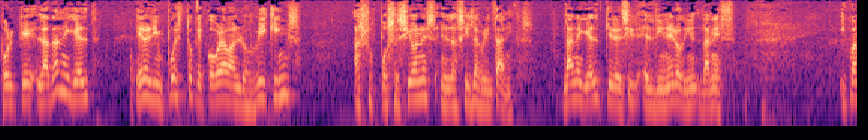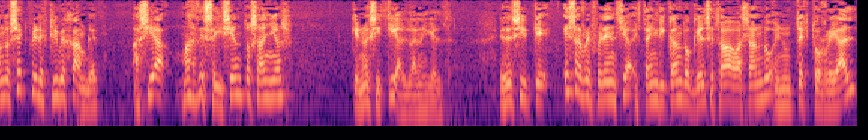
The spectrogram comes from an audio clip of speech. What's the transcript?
Porque la Danegeld era el impuesto que cobraban los vikings a sus posesiones en las Islas Británicas. Danegeld quiere decir el dinero di- danés. Y cuando Shakespeare escribe Hamlet, hacía más de 600 años que no existía el Danegeld. Es decir, que esa referencia está indicando que él se estaba basando en un texto real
